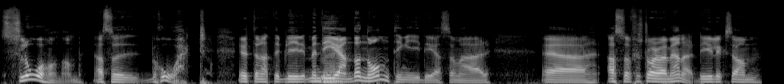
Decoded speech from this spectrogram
slå honom, alltså hårt. Utan att det blir, men det är ju ändå någonting i det som är, eh, alltså förstår du vad jag menar? Det är ju liksom,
